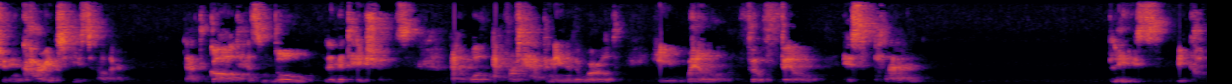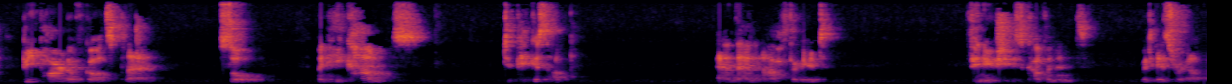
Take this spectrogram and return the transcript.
to encourage each other that God has no limitations. And whatever's happening in the world, He will fulfill His plan. Please be, be part of God's plan. So, when He comes to pick us up, and then after it, finish His covenant with Israel,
